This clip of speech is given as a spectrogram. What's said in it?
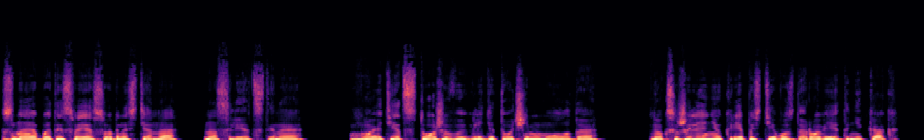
Знаю об этой своей особенности, она наследственная. Мой отец тоже выглядит очень молодо, но, к сожалению, крепости его здоровья это никак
